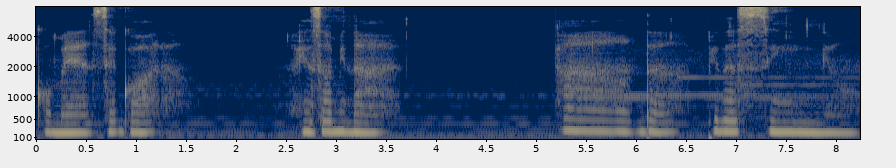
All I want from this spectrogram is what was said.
Comece agora a examinar pedacinho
